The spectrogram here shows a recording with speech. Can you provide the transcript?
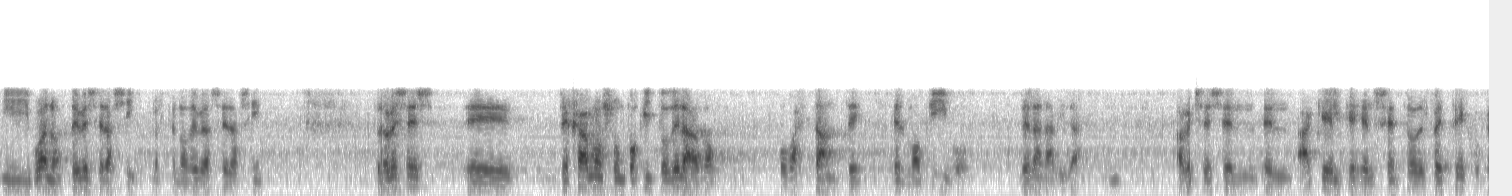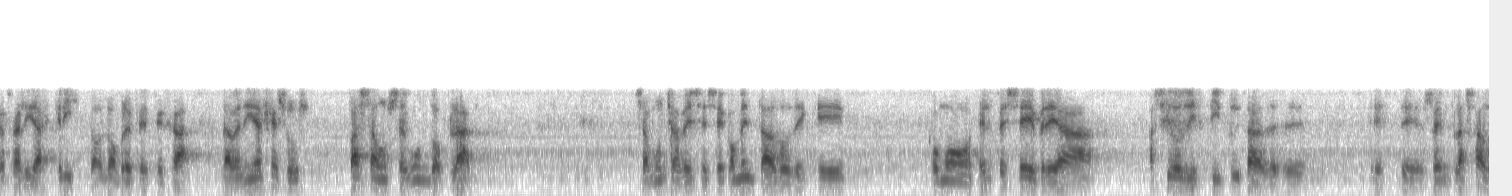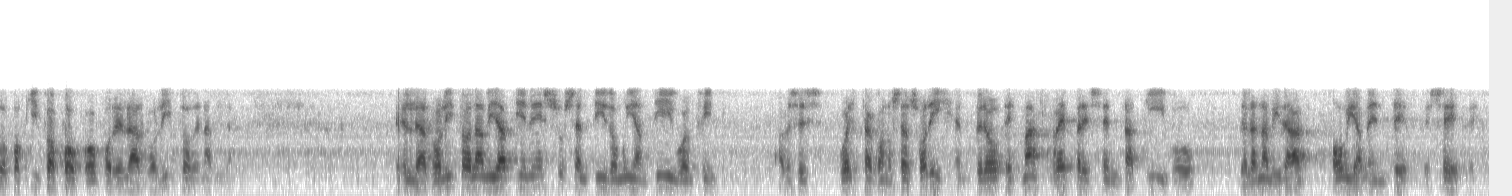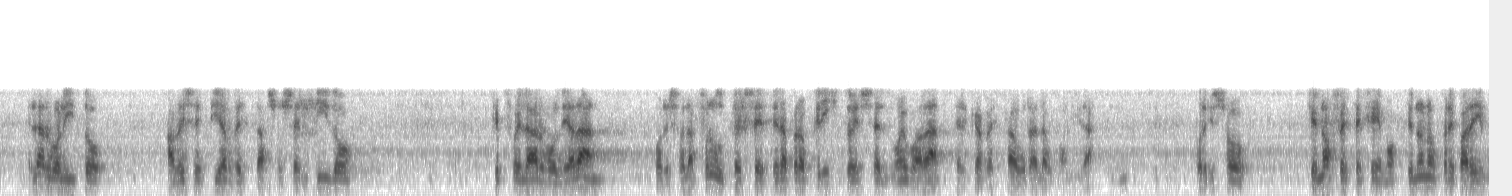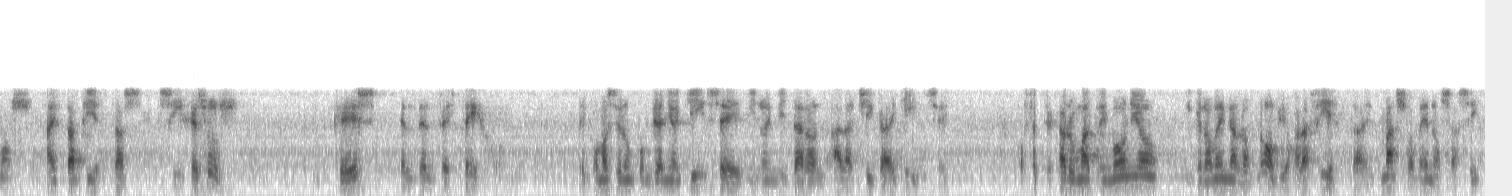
Y bueno, debe ser así, no es que no debe ser así. Pero a veces eh, dejamos un poquito de lado, bastante, el motivo de la Navidad. A veces el, el, aquel que es el centro del festejo, que en realidad es Cristo, el hombre festeja la venida de Jesús, pasa a un segundo plano. Ya muchas veces he comentado de que como el pesebre ha, sido eh, este, reemplazado poquito a poco por el arbolito de Navidad. El arbolito de Navidad tiene su sentido muy antiguo, en fin, a veces cuesta conocer su origen, pero es más representativo de la Navidad, obviamente, el pesebre. El arbolito a veces pierde hasta su sentido, que fue el árbol de Adán, por eso la fruta, etcétera, pero Cristo es el nuevo Adán, el que restaura la humanidad. Por eso, que no festejemos, que no nos preparemos a estas fiestas sin Jesús, que es el del festejo. Es como hacer un cumpleaños de 15 y no invitaron a la chica de 15. O festejar un matrimonio y que no vengan los novios a la fiesta. Es más o menos así.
